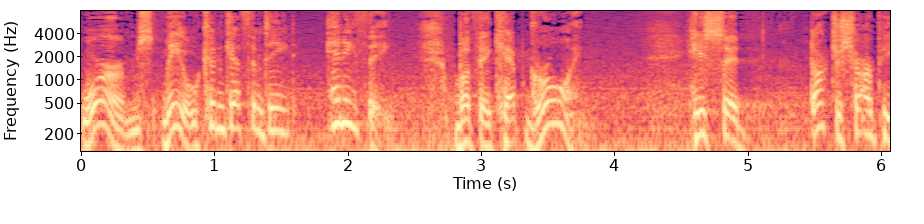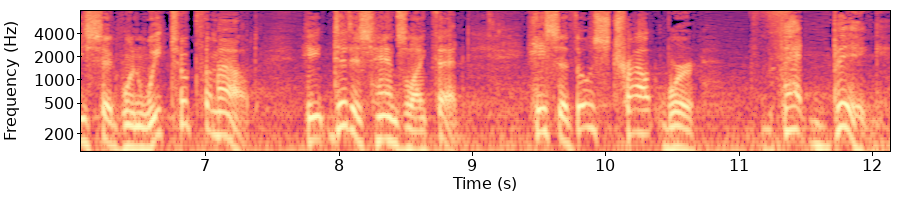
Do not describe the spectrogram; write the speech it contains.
worms, meal. Couldn't get them to eat anything. But they kept growing. He said, Dr. Sharp, he said, when we took them out he did his hands like that. He said those trout were that big.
